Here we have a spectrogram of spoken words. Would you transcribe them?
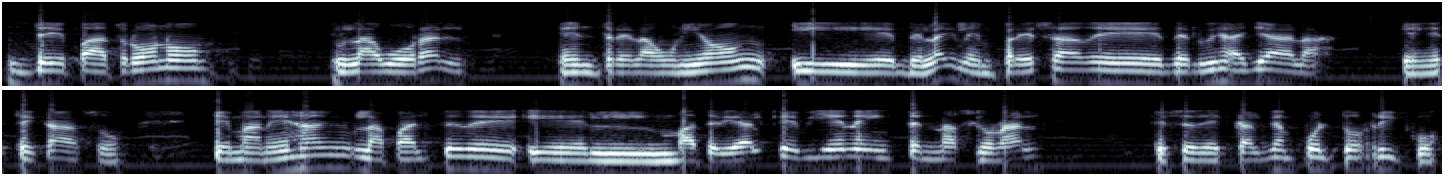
de patrono laboral entre la Unión y, ¿verdad? y la empresa de, de Luis Ayala en este caso, que manejan la parte del material que viene internacional que se descarga en Puerto Rico.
